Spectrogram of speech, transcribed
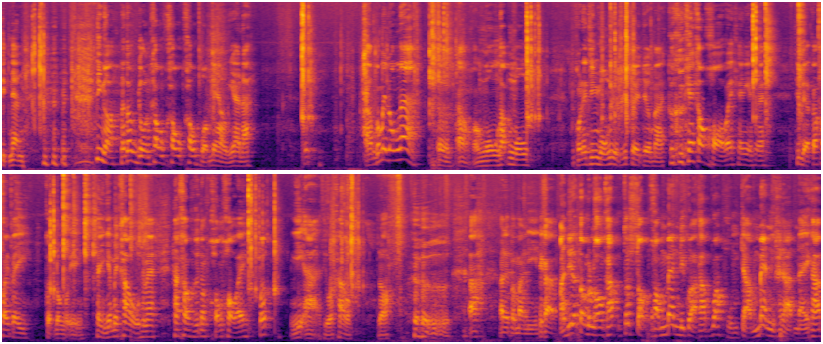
ติดแน่นจริงเหรอเราต้องโยนเข้าเข้าเข้าหัวแมวอย่างเงี้ยนะอ่ามก็ไม่ลงอะเอออ้าวงงครับงงคนที่งงอยู่ที่เคยเจอมา ก็คือแค่เข้าคอไว้แค่นี้ใช่ไหมที่เหลือก็ค่อยไปกดลงเอาเองถ้าอย่างเงี้ยไม่เข้าใช่ไหมถ้าเข้าคือต้องคล้องคอไว้ปุ๊บอย่างนี้อะถือว่าเข้า หรออะอะไรประมาณนี้นะครับ อันนี้เราต้องมาลองครับ ทดสอบความแม่นดีกว่าครับ ว่าผมจะแม่นขนาดไหนครับ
